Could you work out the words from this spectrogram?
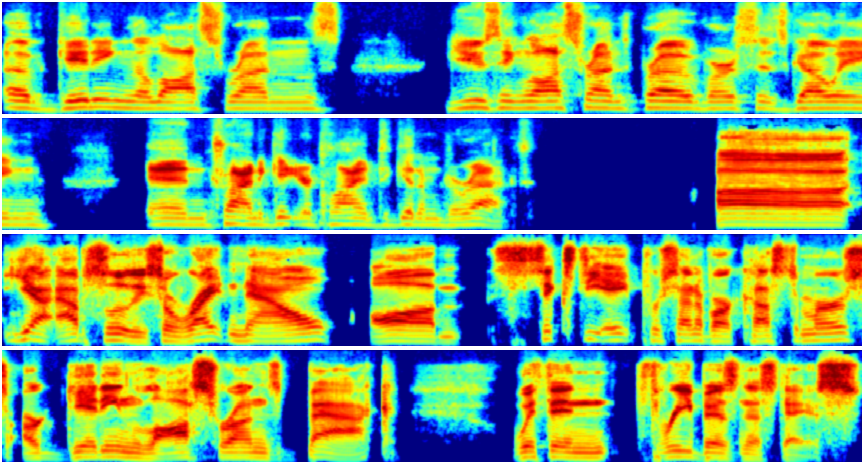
of getting the loss runs using Loss Runs Pro versus going and trying to get your client to get them direct? Uh yeah, absolutely. So right now, um 68% of our customers are getting loss runs back within 3 business days,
